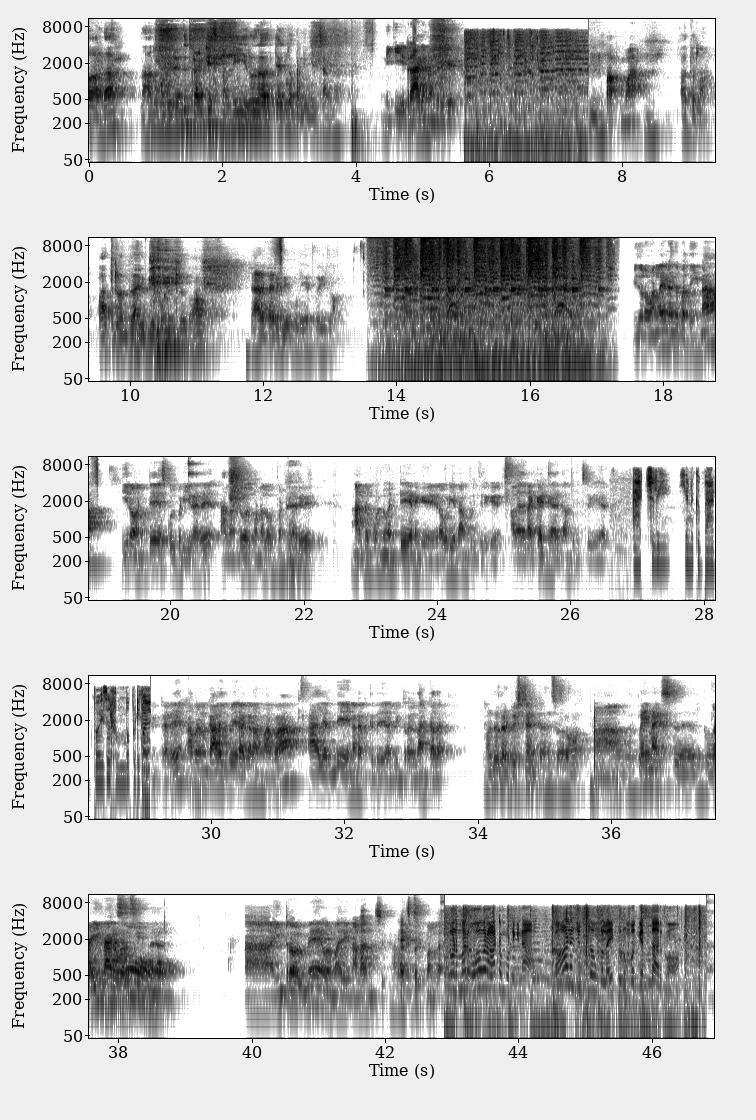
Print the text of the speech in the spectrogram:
அப்பாடா நாலு மணிலேருந்து ப்ராக்டிஸ் பண்ணி இருபதாவது டேக்கில் பண்ணி முடிச்சாங்க இன்னைக்கு டிராகன் வந்திருக்கு. ம். பாப்போமா? ம். பார்த்துடலாம் பார்த்துட்டு வந்து தான் ரிவ்யூ போட்டுட்டு இருக்கோம் டேரெக்டாக ரிவ்யூ கூடயே போயிடலாம். இதோட ஒன்லைன் வந்து பார்த்தீங்கன்னா ஹீரோ வந்துட்டு ஸ்கூல் படிக்கிறாரு. அதில் வந்து ஒரு பொண்ணை லவ் பண்ணுறாரு அந்த பொண்ணு வந்துட்டு எனக்கு ரவுடியை தான் பிடிச்சிருக்கு. அதாவது ரக்கட் கேர் தான் பிடிச்சிருக்கு. ஆக்சுவலி எனக்கு பேட் பாய்ஸை ரொம்ப பிடிக்கும். அப்படின்றாரு அப்புறம் காலேஜ் போய் ரக்கடா மாறுறான் அதுலேருந்து என்ன நடக்குது அப்படின்றது தான் கதை. நடுவில் ட்விஸ்ட் அண்ட் டர்ன்ஸ் வரும். கிளைமேக்ஸ் இருக்கும். கிளைமேக்ஸும் இன்டர்வலுமே ஒரு மாதிரி நல்லா இருந்துச்சு. எக்ஸ்பெக்ட் பண்ணல. இந்த மாதிரி ஓவர் ஆட்டம் போட்டீங்கன்னா காலேஜுக்குள்ள உங்க லைஃப் ரொம்ப கெத்தா இருக்கும்.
